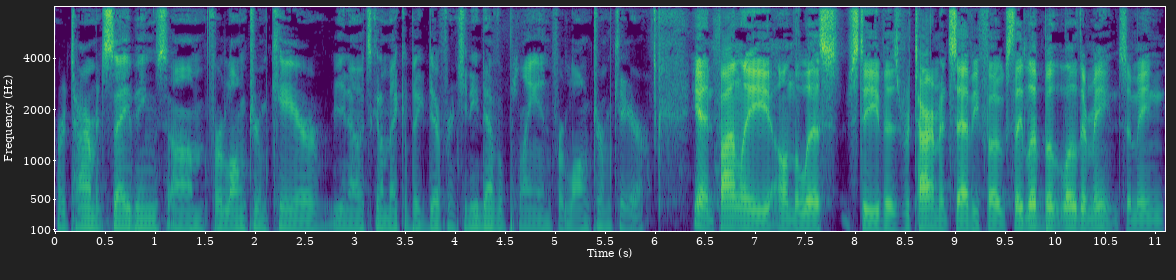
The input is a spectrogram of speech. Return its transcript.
retirement savings um, for long term care, you know, it's going to make a big difference. You need to have a plan for long term care. Yeah, and finally on the list, Steve, is retirement savvy folks. They live below their means. I mean,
